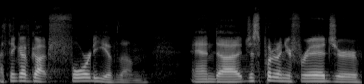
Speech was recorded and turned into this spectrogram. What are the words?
I think I've got 40 of them. And uh, just put it on your fridge, or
